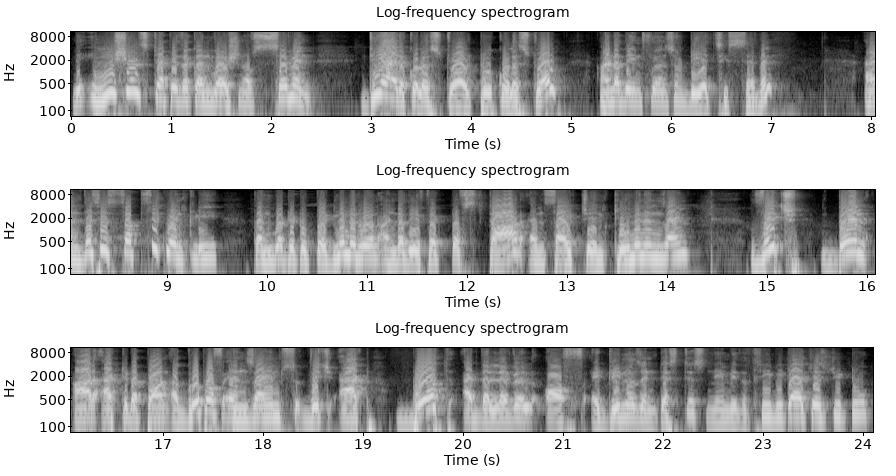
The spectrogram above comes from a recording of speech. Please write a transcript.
The initial step is the conversion of 7 dihydrocholesterol to cholesterol under the influence of DHC7 and this is subsequently converted to pregnenolone under the effect of star and side chain cleaving enzyme which then are acted upon a group of enzymes which act both at the level of adrenals and testis, namely the 3-beta-HSD2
